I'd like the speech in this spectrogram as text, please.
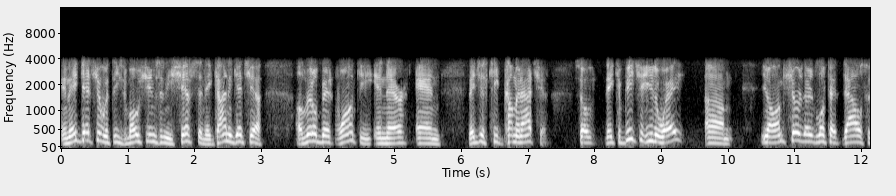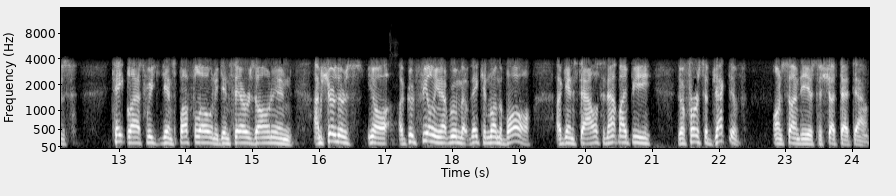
and they get you with these motions and these shifts, and they kind of get you a little bit wonky in there, and they just keep coming at you. So they can beat you either way. Um, you know, I'm sure they looked at Dallas's tape last week against Buffalo and against Arizona, and I'm sure there's you know a good feeling in that room that they can run the ball against Dallas, and that might be their first objective on Sunday is to shut that down.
